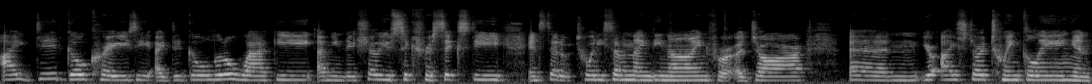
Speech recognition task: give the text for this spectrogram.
I did go crazy. I did go a little wacky. I mean, they show you six for 60 instead of 27.99 for a jar. And your eyes start twinkling and,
